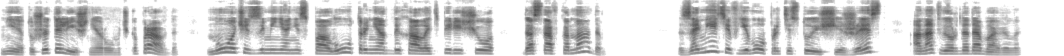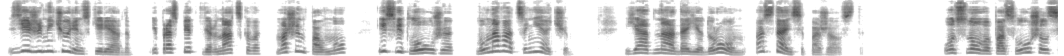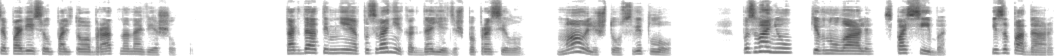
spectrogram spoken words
«Нет уж, это лишнее, Ромочка, правда. Ночь из-за меня не спал, утро не отдыхал, а теперь еще доставка на дом». Заметив его протестующий жест, она твердо добавила. «Здесь же Мичуринский рядом, и проспект Вернадского, машин полно, и светло уже, волноваться не о чем. Я одна доеду, Ром, останься, пожалуйста». Он снова послушался, повесил пальто обратно на вешалку. «Тогда ты мне позвони, когда едешь», — попросил он. «Мало ли что, светло». «Позвоню», — кивнула Аля. «Спасибо. И за подарок».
